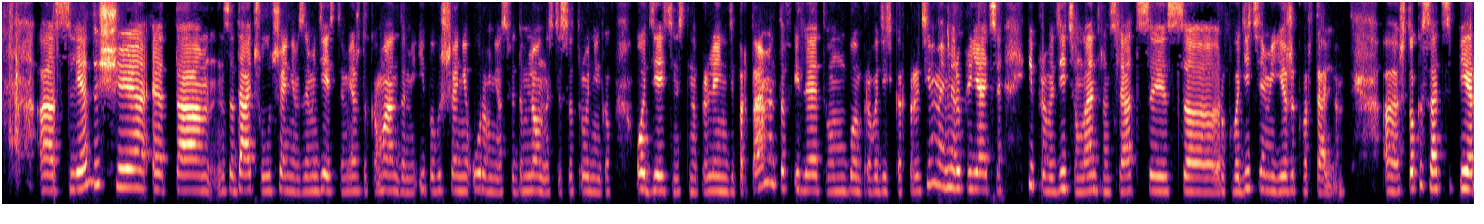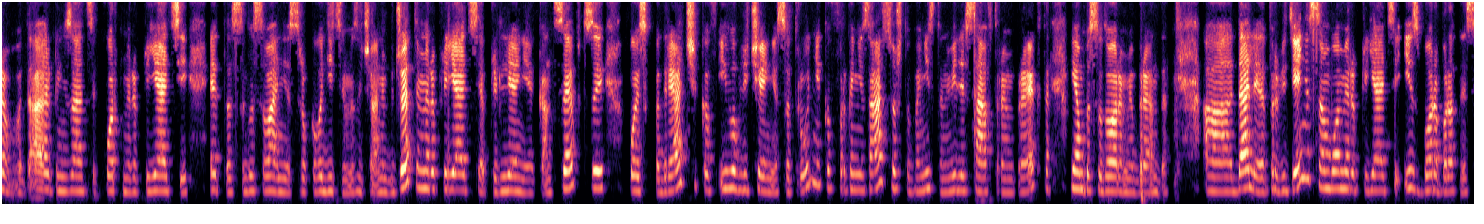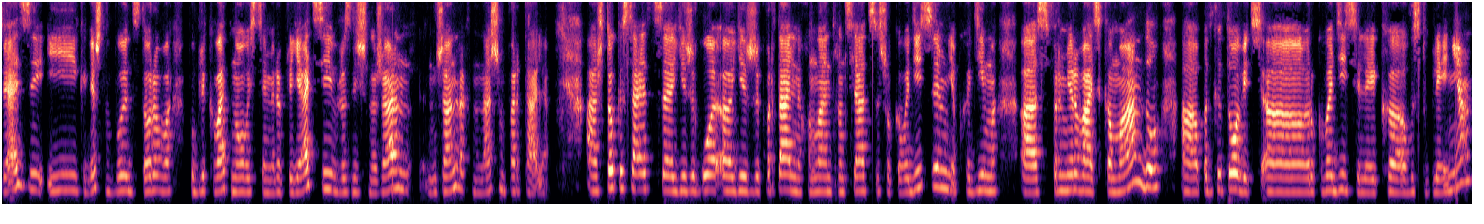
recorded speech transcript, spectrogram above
А следующее – это задача улучшения взаимодействия между командами и повышения уровня осведомленности сотрудников о деятельности направлений департаментов, и для этого мы будем проводить корпоративные мероприятия и проводить онлайн-трансляции с руководителями ежеквартально. А что касается первого первого, да, организации корп мероприятий – это согласование с руководителем изначально бюджета мероприятия, определение концепции, поиск подрядчиков и вовлечение сотрудников в организацию, чтобы они становились соавторами проекта и амбассадорами бренда. А, далее проведение самого мероприятия и сбор оборотной связи, и, конечно, будет здорово публиковать новости о мероприятии в различных жан жанрах на нашем портале. А что касается ежего э, ежеквартальных онлайн-трансляций с необходимо а, сформировать команду, а, подготовить а, руководителей к выступлениям,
